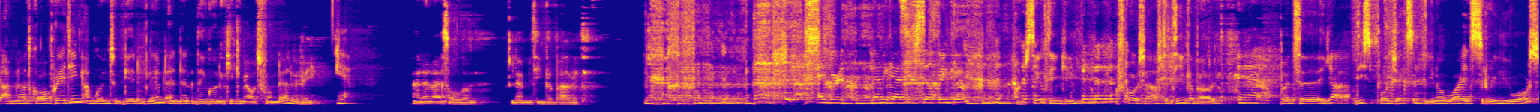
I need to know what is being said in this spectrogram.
I'm not cooperating. I'm going to get blamed, and then they're going to kick me out from the LVV. Yeah. And then I told them, let me think about it. And you're, let me guess, you're still thinking? I'm still thinking. Of course, I have to think about it. Yeah. But uh, yeah, this project, you know why it's really worse?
